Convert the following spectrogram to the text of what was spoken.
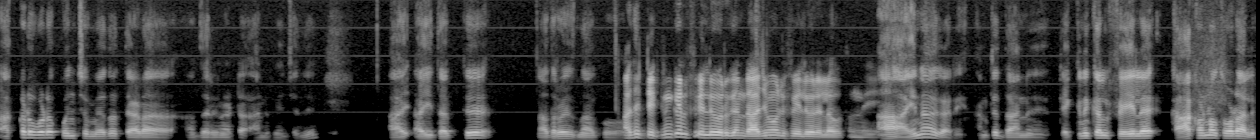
అక్కడ గూడా కొంచెం ఏదో తేడా జరిగినట్టు అనిపించింది. అయి తప్పితే అదర్‌వైజ్ నాకు అది టెక్నికల్ ఫెయిల్యూర్ గాని రాజమౌళి ఫెయిల్యూర్ ఎలా అవుతుంది? అయినా గాని అంటే దాన్ని టెక్నికల్ ఫెయిలే కాకుండా చూడాలి.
